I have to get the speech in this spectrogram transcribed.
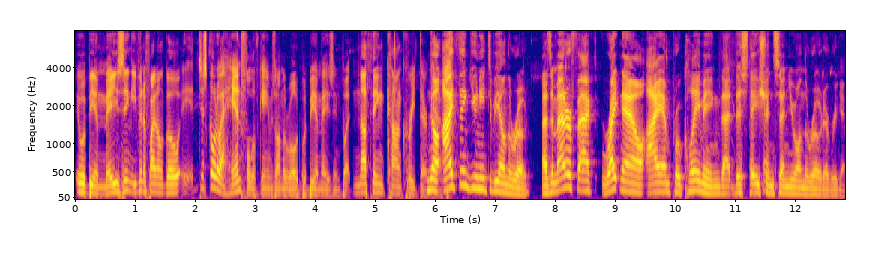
It would be amazing, even if I don't go. eh, Just go to a handful of games on the road would be amazing, but nothing concrete there. No, Kap. I think you need to be on the road. As a matter of fact, right now I am proclaiming that this station send you on the road every game.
